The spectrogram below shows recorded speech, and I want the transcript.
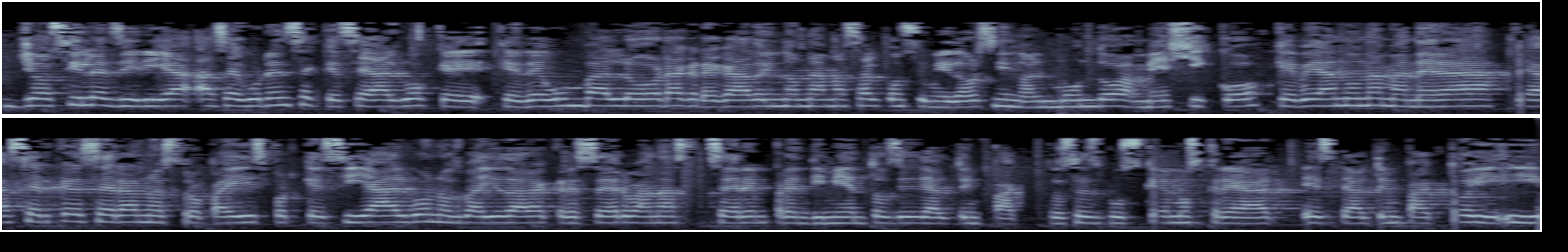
yo sí les diría, asegúrense que sea algo que, que dé un valor agregado y no nada más al consumidor, sino al mundo, a México, que vean una manera de hacer crecer a nuestro país, porque si algo nos va a ayudar a crecer, van a ser emprendimientos de alto impacto. Entonces busquemos crear este alto impacto y, y,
